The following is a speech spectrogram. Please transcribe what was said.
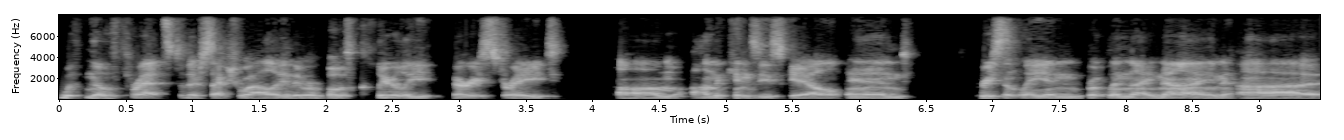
with no threats to their sexuality. They were both clearly very straight um, on the Kinsey scale. And recently in Brooklyn Nine-Nine, uh,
